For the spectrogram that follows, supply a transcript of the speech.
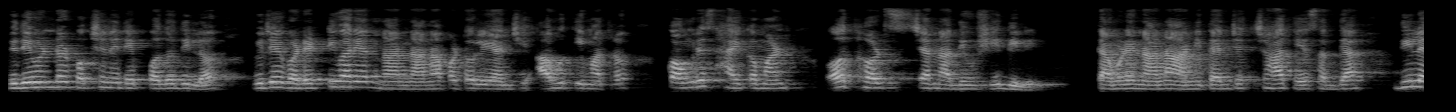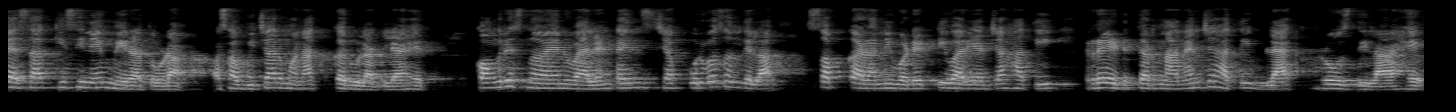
विधिमंडळ पक्षनेते पद दिलं विजय वडेट्टीवार यांना नाना पटोले यांची आहुती मात्र काँग्रेस हायकमांड अथर्ड्सच्या दिवशी दिली. त्यामुळे नाना आणि त्यांचे चाहते सध्या दिल ऐसा किसीने मेरा तोडा असा विचार मनात करू लागले आहेत. काँग्रेसनं नयन व्हॅलेंटाईन्सच्या पूर्वसंध्येला सपकाळ आणि वडेट्टीवार यांच्या हाती रेड तर नाण्यांच्या हाती ब्लॅक रोज दिला आहे.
